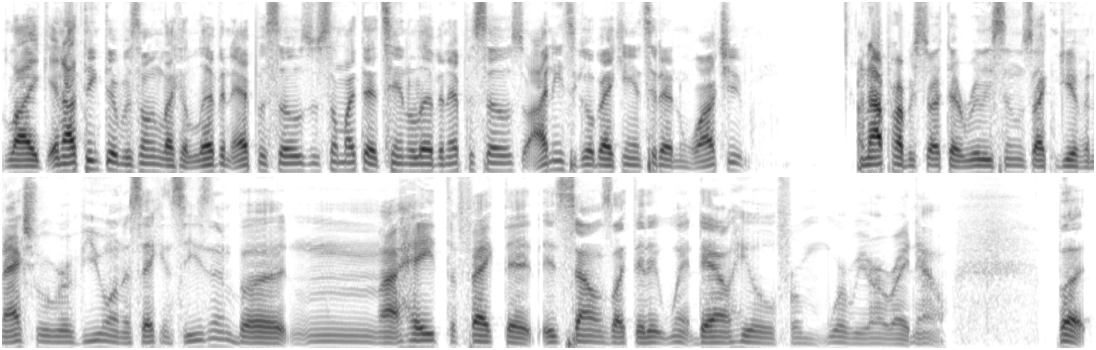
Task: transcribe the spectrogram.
Like, and I think there was only like 11 episodes or something like that, 10, 11 episodes. So I need to go back into that and watch it. And I'll probably start that really soon so I can give an actual review on the second season. But mm, I hate the fact that it sounds like that it went downhill from where we are right now. But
